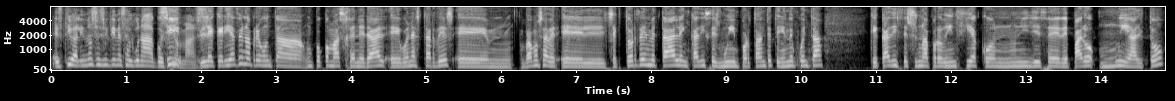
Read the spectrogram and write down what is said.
Estíbaliz, no sé si tienes alguna cuestión Sí, más. le quería hacer una pregunta un poco más general. Eh, buenas tardes. Eh, vamos a ver, el sector del metal en Cádiz es muy importante teniendo en cuenta que Cádiz es una provincia con un índice de paro muy alto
